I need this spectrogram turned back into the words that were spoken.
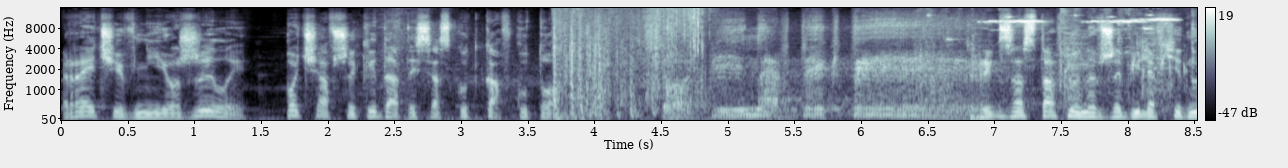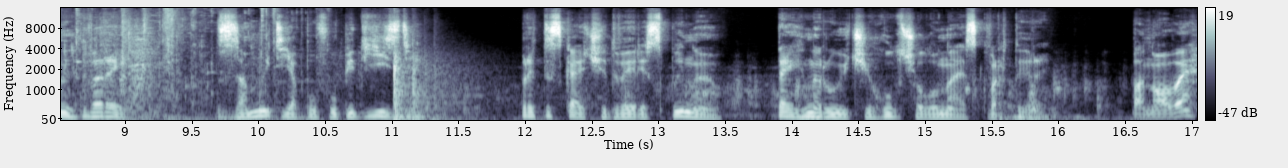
речі в ній ожили, почавши кидатися з кутка в куток. Тобі не втекти. Крик застав мене вже біля вхідних дверей. Замить я був у під'їзді, притискаючи двері спиною та ігноруючи гул, що лунає з квартири. Панове,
